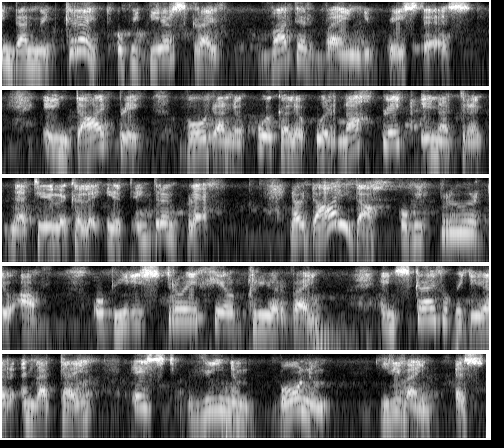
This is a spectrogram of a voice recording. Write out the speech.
en dan met kruit op die deur skryf watter wyn die beste is. En daai plek word dan ook hulle oornagplek en natuurlik hulle eet en drinkplek. Nou daardie dag kom die proer toe af op hierdie strooi geel kleur wyn en skryf op die deur in Latyn est vinum bonum hierdie wyn is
